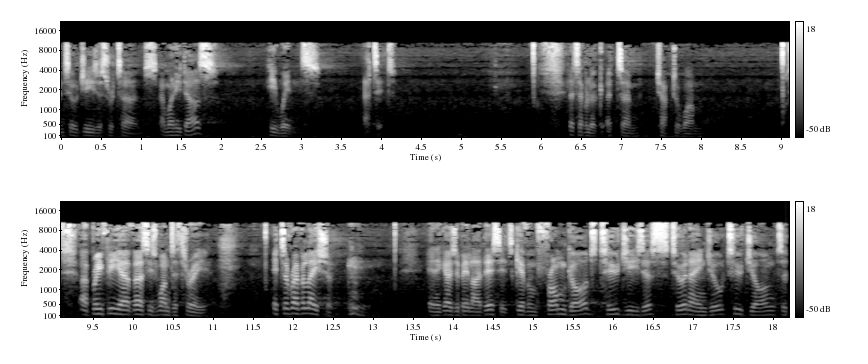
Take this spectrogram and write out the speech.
until Jesus returns. And when he does, he wins. That's it. Let's have a look at um, chapter 1. Uh, briefly, uh, verses 1 to 3. It's a revelation. And it goes a bit like this. It's given from God to Jesus, to an angel, to John, to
